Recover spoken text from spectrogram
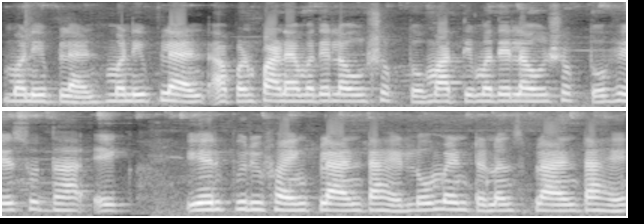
मनी प्लॅन्ट मनी प्लॅन्ट आपण पाण्यामध्ये लावू शकतो मातीमध्ये लावू शकतो. हे सुद्धा एक एअर प्युरिफाईंग प्लॅन्ट आहे लो मेंटेनन्स प्लॅन्ट आहे.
